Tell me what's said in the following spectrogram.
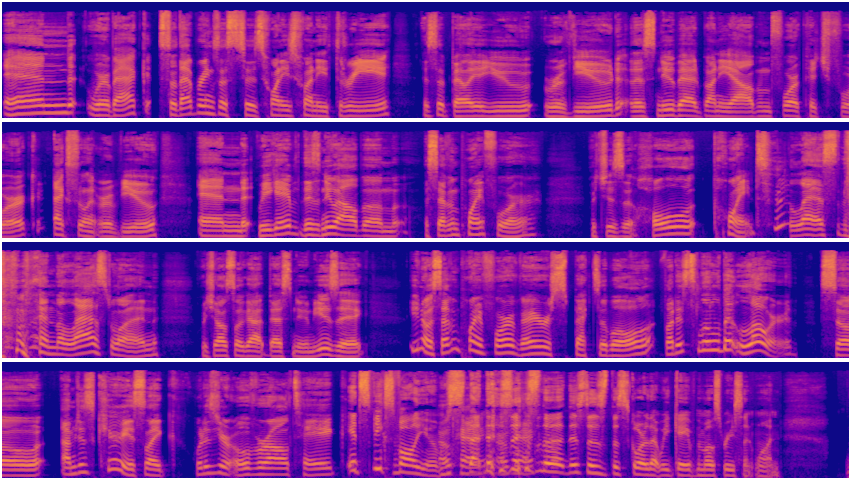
And we're back. So that brings us to 2023. Isabelia, you reviewed this new Bad Bunny album for Pitchfork. Excellent review. And we gave this new album a 7.4, which is a whole point less than the last one, which also got Best New Music. You know, 7.4, very respectable, but it's a little bit lower. So I'm just curious, like, what is your overall take? It speaks volumes Okay, that this okay. is the this is the score that we gave the most recent one.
